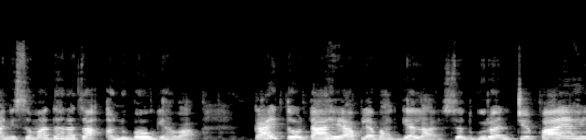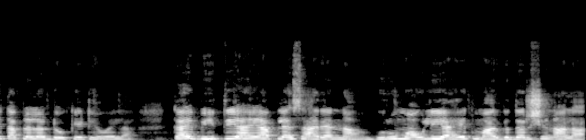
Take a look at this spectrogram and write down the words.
आणि समाधानाचा अनुभव घ्यावा. काय तोटा आहे आपल्या भाग्याला? सद्गुरांचे पाय आहेत आपल्याला डोके ठेवायला. काय भीती आहे आपल्या साऱ्यांना? गुरु माऊली आहेत मार्गदर्शनाला.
